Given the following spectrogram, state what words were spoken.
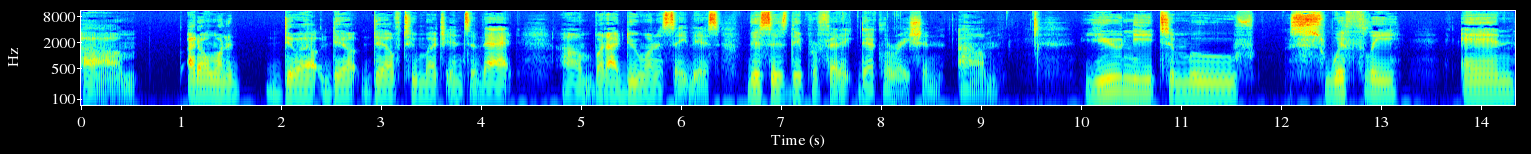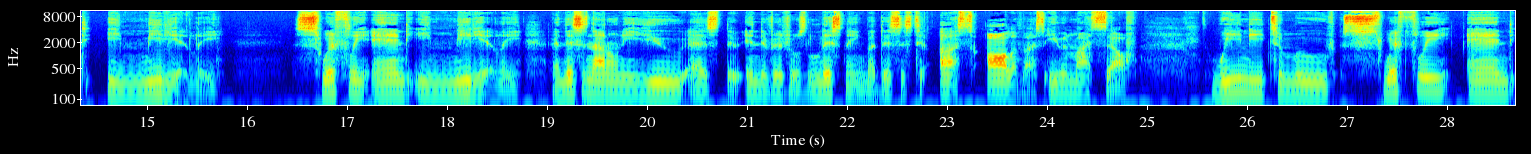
um, I don't want to delve, delve, delve, too much into that, um, but I do want to say this. This is the prophetic declaration. Um, you need to move swiftly and immediately swiftly and immediately. And this is not only you as the individuals listening, but this is to us, all of us, even myself. We need to move swiftly and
